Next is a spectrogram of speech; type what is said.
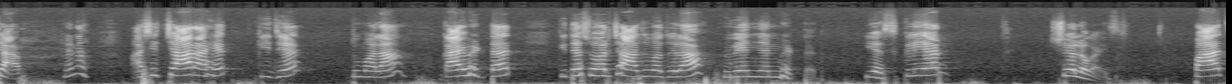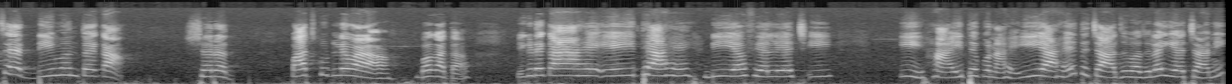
चार. है ना? असे चार आहेत की जे तुम्हाला काय भेटतात? की त्या स्वरच्या आजूबाजूला व्यंजन भेटतात. येस क्लिअर चलो गाईज पाच आहे डी म्हणतोय का? शरद. पाच कुठले वाळा बघ आता. इकडे काय आहे? ए इथे आहे. D F L H E E. हा इथे पण आहे. ई आहे त्याच्या आजूबाजूला एच आणि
